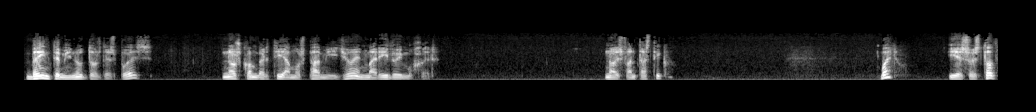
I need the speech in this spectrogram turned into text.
veinte minutos después nos convertíamos Pam y yo en marido y mujer. ¿No es fantástico? Bueno, y eso es todo.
